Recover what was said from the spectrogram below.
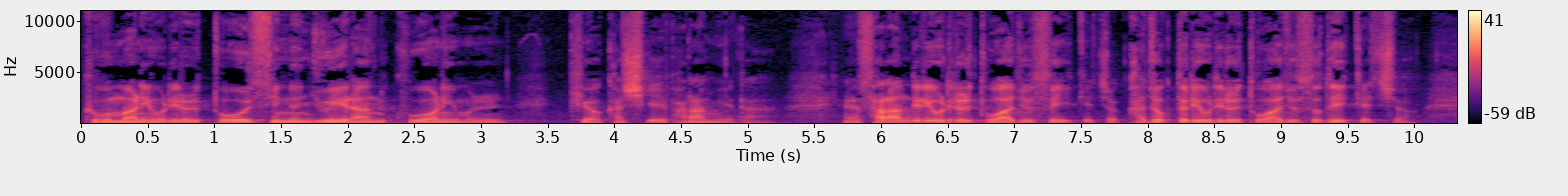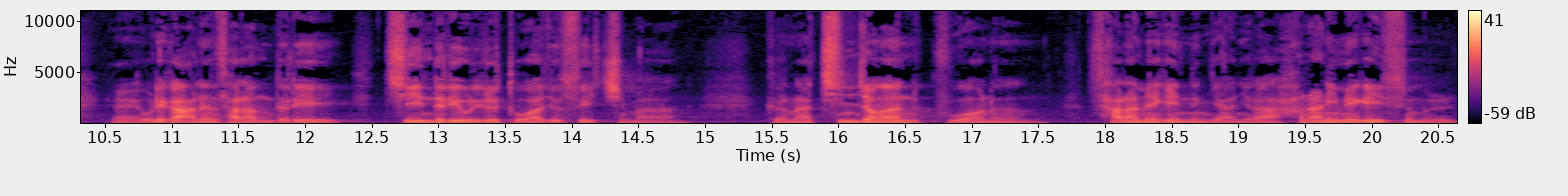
그분만이 우리를 도울 수 있는 유일한 구원임을 기억하시기 바랍니다. 예, 사람들이 우리를 도와줄 수 있겠죠. 가족들이 우리를 도와줄 수도 있겠죠. 예, 우리가 아는 사람들이, 지인들이 우리를 도와줄 수 있지만, 그러나 진정한 구원은 사람에게 있는 게 아니라 하나님에게 있음을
